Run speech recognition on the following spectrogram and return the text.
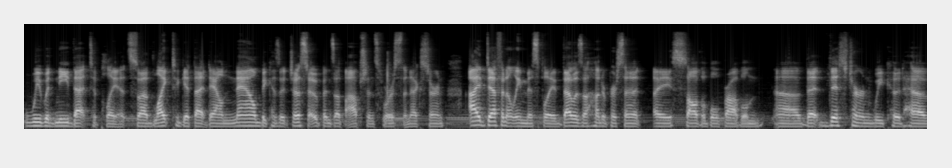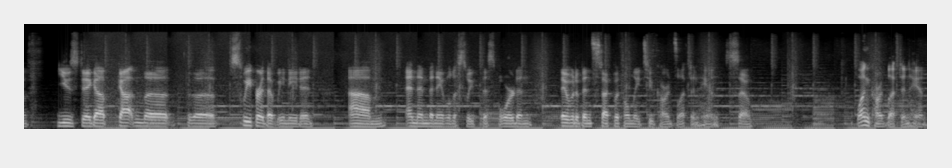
we would need that to play it. So I'd like to get that down now because it just opens up options for us the next turn. I definitely misplayed. That was 100% a solvable problem uh, that this turn we could have used Dig Up, gotten the, the sweeper that we needed, um, and then been able to sweep this board, and they would have been stuck with only two cards left in hand. So, one card left in hand.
